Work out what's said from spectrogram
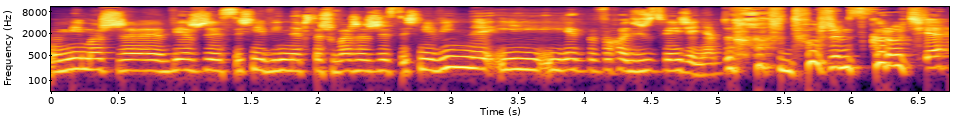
mimo że wiesz, że jesteś niewinny, czy też uważasz, że jesteś niewinny i, i jakby wychodzisz z więzienia w, du w, dużym skrócie.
